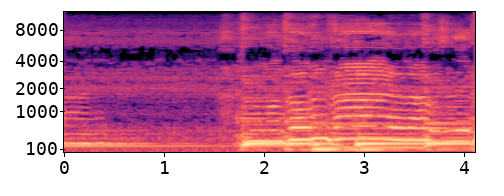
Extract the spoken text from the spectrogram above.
mind. A month going by, I was living.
